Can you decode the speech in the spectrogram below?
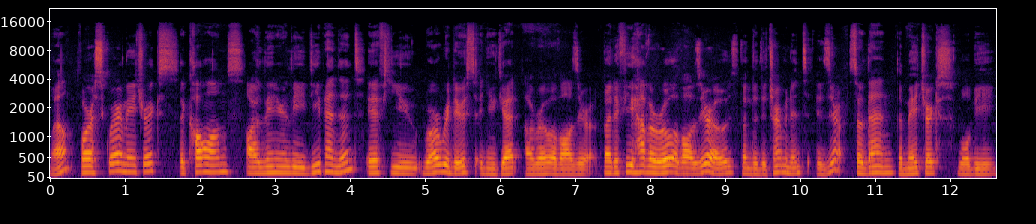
Well, for a square matrix, the columns are linearly dependent if you row reduce and you get a row of all zeros. But if you have a row of all zeros, then the determinant is zero. So then the matrix will be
